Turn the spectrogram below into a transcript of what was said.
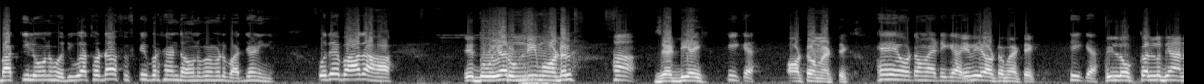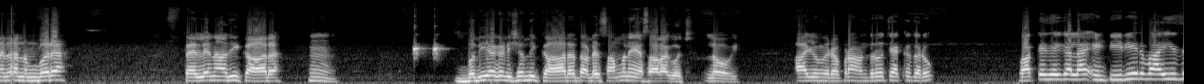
ਬਾਕੀ ਲੋਨ ਹੋ ਜਾਊਗਾ ਤੁਹਾਡਾ 50% ਡਾਊਨ ਪੇਮੈਂਟ ਵੱਧ ਜਾਣੀ ਹੈ। ਉਹਦੇ ਬਾਅਦ ਆਹ। ਇਹ 2019 ਮਾਡਲ ਹਾਂ। ZDI ਠੀਕ ਹੈ। ਆਟੋਮੈਟਿਕ ਇਹ ਆਟੋਮੈਟਿਕ ਆ ਇਹ। ਵੀ ਆਟੋਮੈਟਿਕ ਠੀਕ ਹੈ। ਵੀ ਲੋਕਲ ਲੁਧਿਆਣੇ ਦਾ ਨੰਬਰ ਹੈ। ਪਹਿਲੇ ਨਾਂ ਦੀ ਕਾਰ ਹੈ। ਹੂੰ। ਵਧੀਆ ਕੰਡੀਸ਼ਨ ਦੀ ਕਾਰ ਹੈ ਤੁਹਾਡੇ ਸਾਹਮਣੇ ਹੈ ਸਾਰਾ ਕੁਝ ਲਓ ਵੀ। ਆ ਜਾਓ ਮੇਰਾ ਭਰਾ ਅੰਦਰੋਂ ਚੈੱਕ ਕਰੋ। ਵਾਕਈ ਸਹੀ ਗੱਲ ਹੈ interior wise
